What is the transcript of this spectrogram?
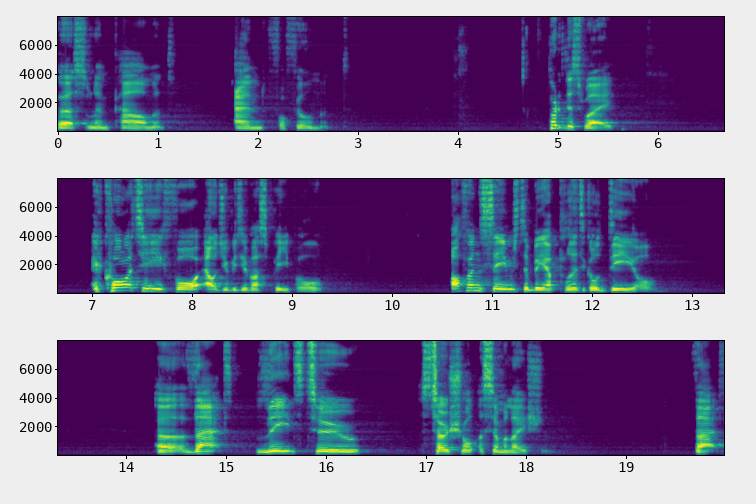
personal empowerment and fulfillment. Put it this way equality for LGBT plus people often seems to be a political deal uh, that leads to social assimilation. That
